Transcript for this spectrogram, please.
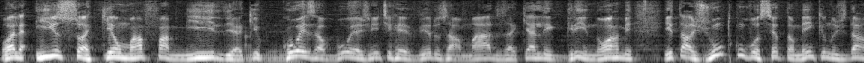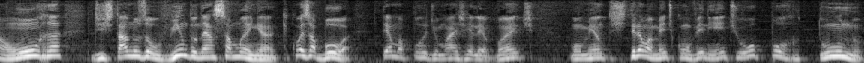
olha, isso aqui é uma família. Que Amém. coisa boa a gente rever os amados aqui, alegria enorme. E tá junto com você também, que nos dá a honra de estar nos ouvindo nessa manhã. Que coisa boa. Tema por demais relevante, momento extremamente conveniente e oportuno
